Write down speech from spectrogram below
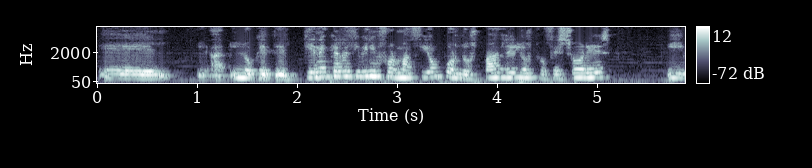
Eh, lo que tienen que recibir información por los padres los profesores y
